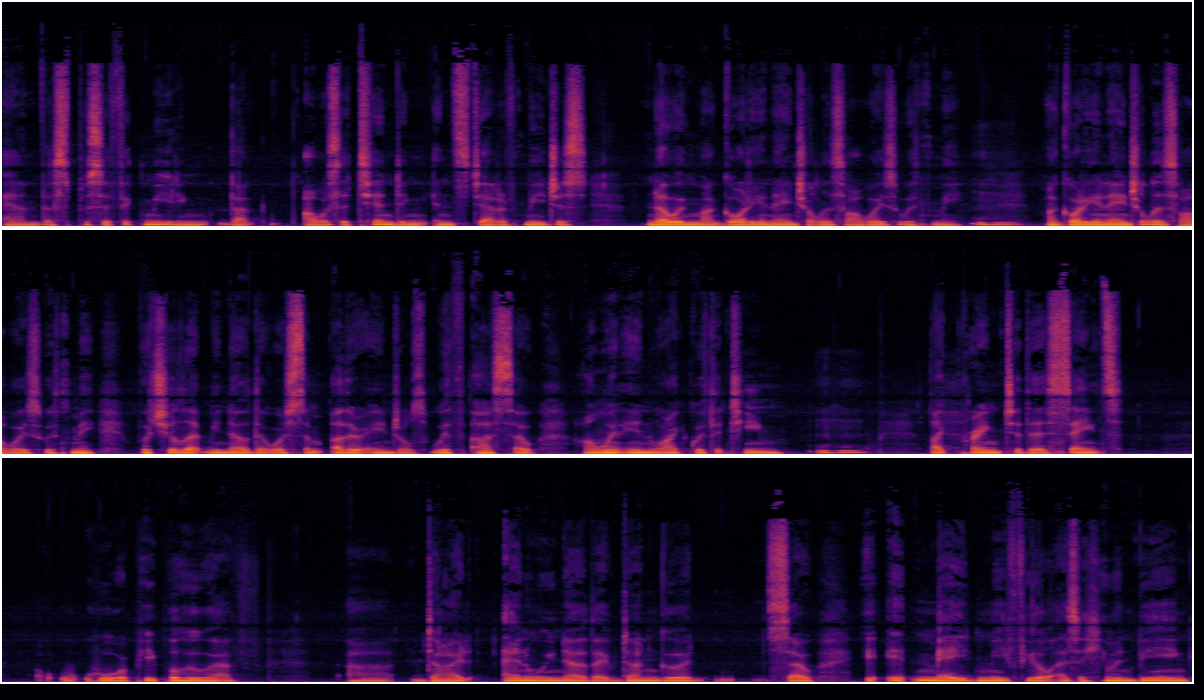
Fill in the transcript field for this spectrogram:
and the specific meeting that I was attending instead of me just knowing my guardian angel is always with me. hmm My guardian angel is always with me, but you let me know there were some other angels with us. So I went in like with a team, hmm like praying to the saints who are people who have uh, died and we know they've done good. So it, it made me feel as a human being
